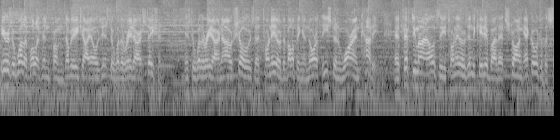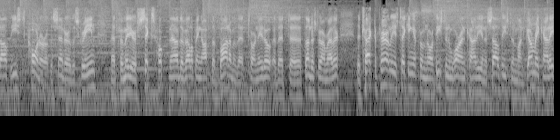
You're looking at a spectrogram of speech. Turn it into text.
Here's a weather bulletin from WHIO's Instant Weather Radar station. Instant Weather Radar now shows a tornado developing in northeastern Warren County. At 50 miles, the tornado is indicated by that strong echo to the southeast corner of the center of the screen. That familiar six hook now developing off the bottom of that tornado, uh, that uh, thunderstorm rather. The track apparently is taking it from northeastern Warren County into southeastern Montgomery County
